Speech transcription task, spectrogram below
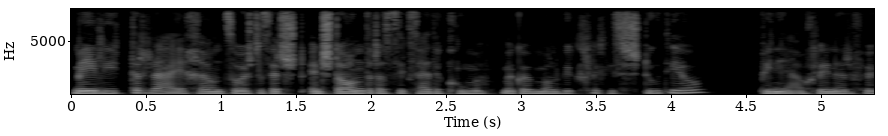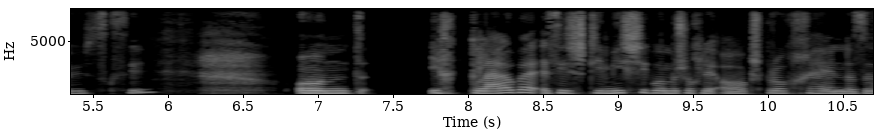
mehr Leute erreichen und so ist das erst entstanden, dass sie gesagt hat, komm, wir gehen mal wirklich ins Studio. Bin ich auch ein bisschen nervös gewesen. Und ich glaube, es ist die Mischung, die wir schon ein bisschen angesprochen haben. Also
